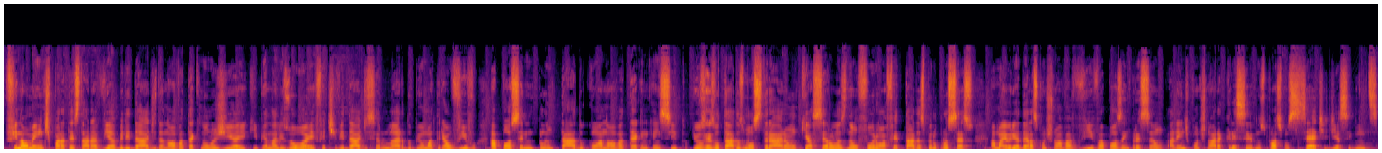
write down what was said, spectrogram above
Finalmente, para testar a viabilidade da nova tecnologia, a equipe analisou a efetividade celular do biomaterial vivo após ser implantado com a nova técnica in situ. E os resultados mostraram que as células não foram afetadas pelo processo. A maioria delas continuava viva após a impressão, além de continuar a crescer nos próximos sete dias seguintes.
